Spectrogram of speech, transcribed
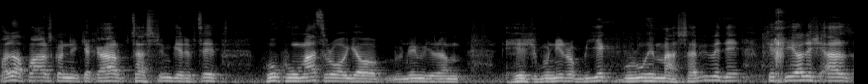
حالا فرض کنید که غرب تصمیم گرفته حکومت رو یا نمی‌دونم هژمونی رو به یک گروه مذهبی بده که خیالش از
